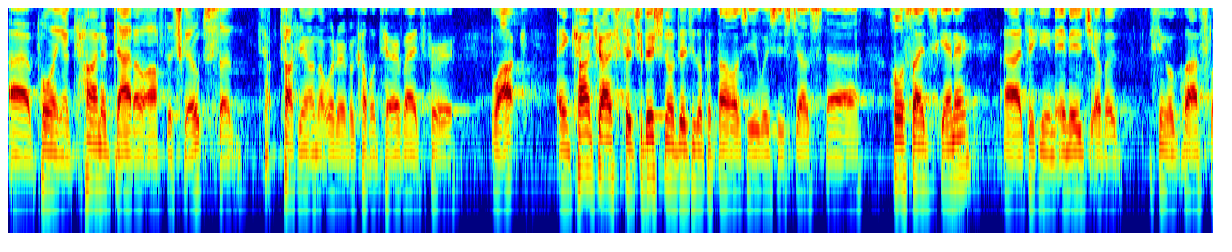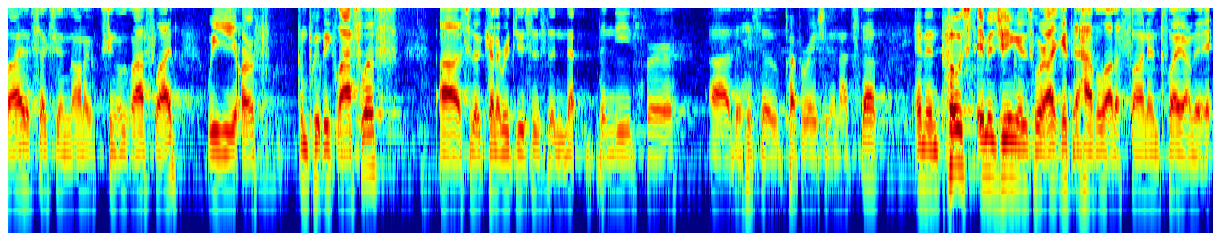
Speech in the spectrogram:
uh, pulling a ton of data off the scopes, so talking on the order of a couple terabytes per block. In contrast to traditional digital pathology, which is just a whole slide scanner, uh, taking an image of a single glass slide, a section on a single glass slide, we are completely glassless, uh, so that kind of reduces the, the need for uh, the histo preparation in that step. And then post imaging is where I get to have a lot of fun and play on the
